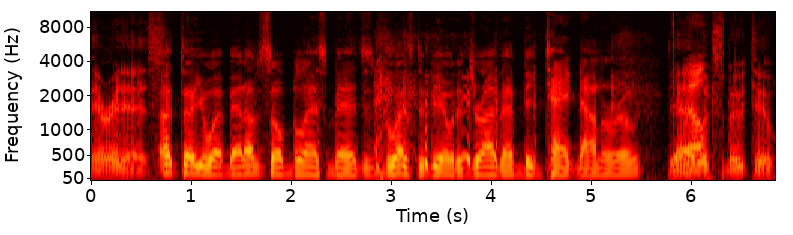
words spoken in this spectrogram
there it is. I tell you what, man, I'm so blessed, man. Just blessed to be able to drive that big tank down the road. yeah, Well- it looks smooth too.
